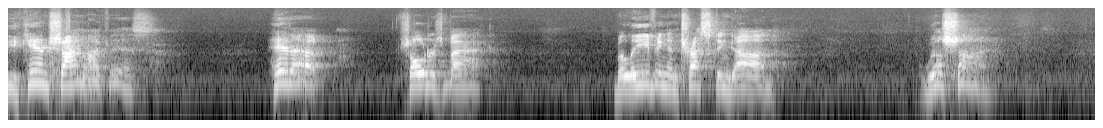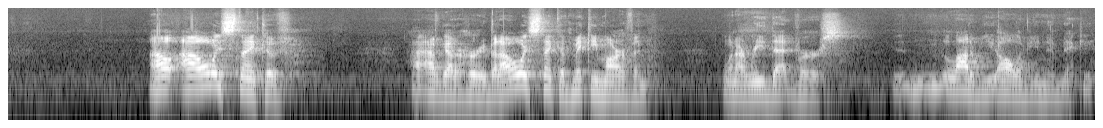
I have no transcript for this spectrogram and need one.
you can shine like this head up, shoulders back, believing and trusting God, we'll shine. I, I always think of, I've got to hurry, but I always think of Mickey Marvin when I read that verse. A lot of you, all of you knew Mickey.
